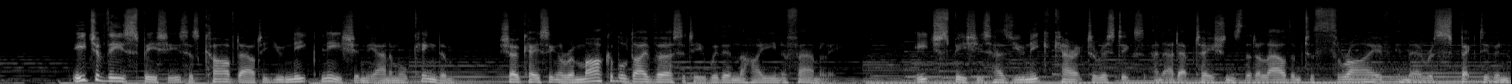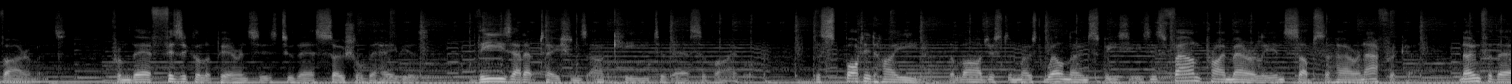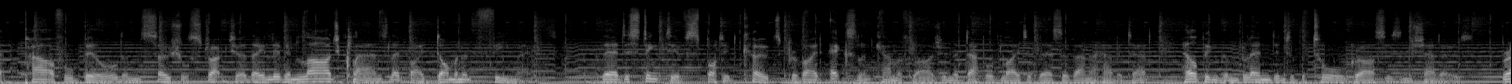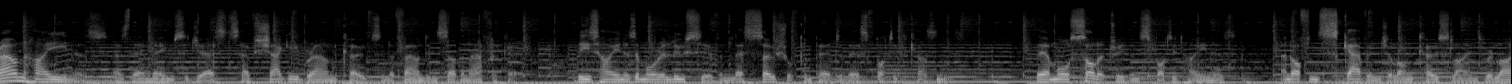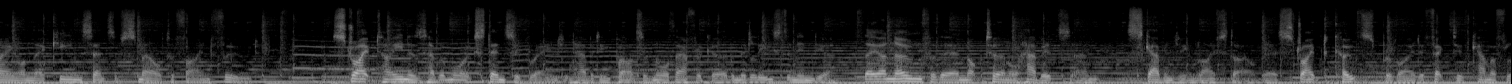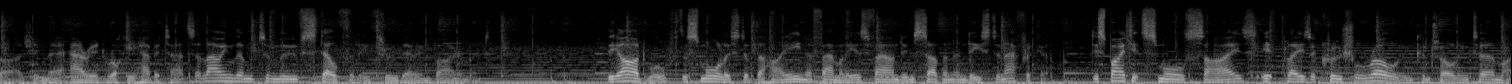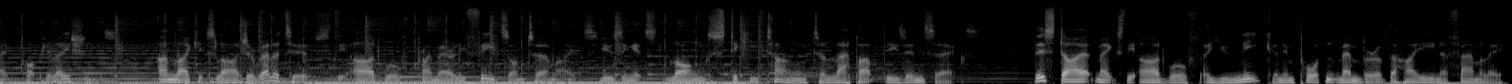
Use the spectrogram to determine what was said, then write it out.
Each of these species has carved out a unique niche in the animal kingdom, showcasing a remarkable diversity within the hyena family. Each species has unique characteristics and adaptations that allow them to thrive in their respective environments. From their physical appearances to their social behaviors, these adaptations are key to their survival. The spotted hyena, the largest and most well-known species, is found primarily in sub-Saharan Africa. Known for their powerful build and social structure, they live in large clans led by dominant females. Their distinctive spotted coats provide excellent camouflage in the dappled light of their savanna habitat, helping them blend into the tall grasses and shadows. Brown hyenas, as their name suggests, have shaggy brown coats and are found in southern Africa. These hyenas are more elusive and less social compared to their spotted cousins. They are more solitary than spotted hyenas and often scavenge along coastlines relying on their keen sense of smell to find food. Striped hyenas have a more extensive range, inhabiting parts of North Africa, the Middle East and India. They are known for their nocturnal habits and scavenging lifestyle. Their striped coats provide effective camouflage in their arid rocky habitats, allowing them to move stealthily through their environment. The aardwolf, the smallest of the hyena family, is found in southern and eastern Africa. Despite its small size, it plays a crucial role in controlling termite populations. Unlike its larger relatives, the aardwolf primarily feeds on termites, using its long, sticky tongue to lap up these insects. This diet makes the aardwolf a unique and important member of the hyena family.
